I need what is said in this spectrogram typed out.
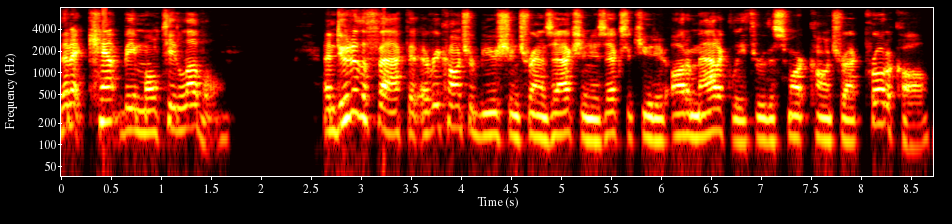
then it can't be multi-level. And due to the fact that every contribution transaction is executed automatically through the smart contract protocol,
